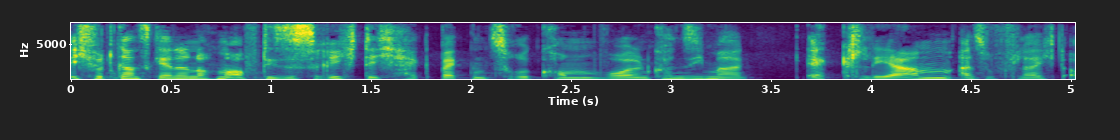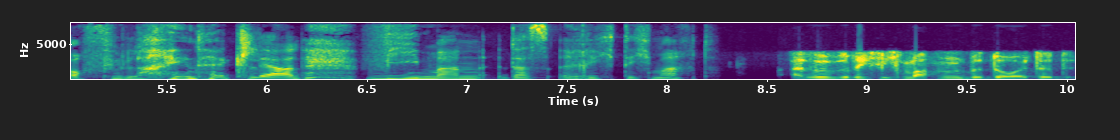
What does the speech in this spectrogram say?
Ich würde ganz gerne nochmal auf dieses richtig Hackbecken zurückkommen wollen. Können Sie mal erklären, also vielleicht auch für Laien erklären, wie man das richtig macht? Also richtig machen bedeutet,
